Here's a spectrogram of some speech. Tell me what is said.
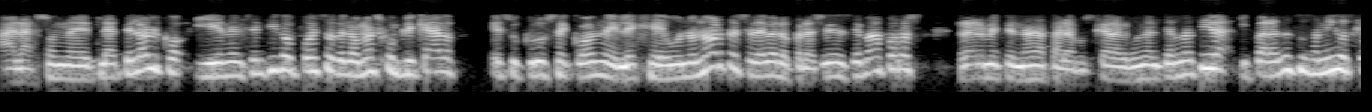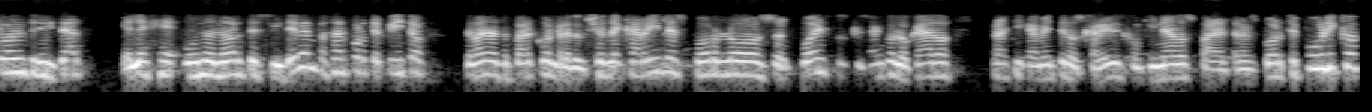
a la zona de Tlatelolco. Y en el sentido opuesto de lo más complicado es su cruce con el eje 1 norte. Se debe a operaciones de semáforos, realmente nada para buscar alguna alternativa. Y para nuestros amigos que van a utilizar el eje 1 norte, si deben pasar por Tepito, se van a topar con reducción de carriles por los puestos que se han colocado prácticamente los carriles confinados para el transporte público,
